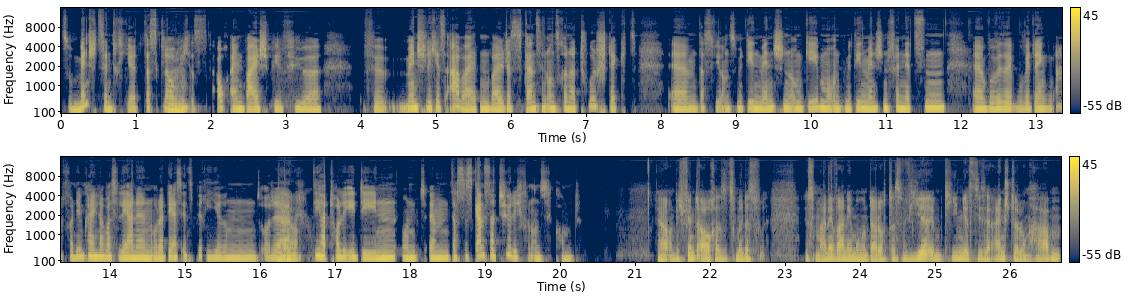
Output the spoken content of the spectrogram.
zu menschzentriert, das glaube mhm. ich, ist auch ein Beispiel für für menschliches Arbeiten, weil das ganz in unserer Natur steckt, ähm, dass wir uns mit den Menschen umgeben und mit den Menschen vernetzen, äh, wo, wir, wo wir denken, ah, von dem kann ich noch was lernen oder der ist inspirierend oder ja. die hat tolle Ideen und ähm, dass es ganz natürlich von uns kommt. Ja, und ich finde auch, also zumindest ist meine Wahrnehmung und dadurch, dass wir im Team jetzt diese Einstellung haben,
